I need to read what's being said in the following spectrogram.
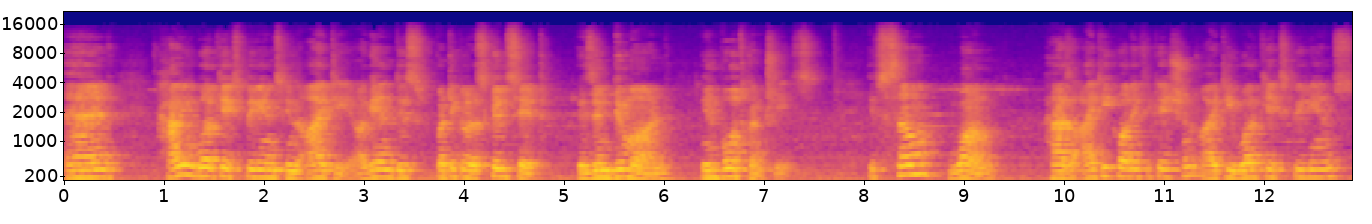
and having work experience in IT, again this particular skill set is in demand in both countries. If someone has IT qualification, IT work experience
